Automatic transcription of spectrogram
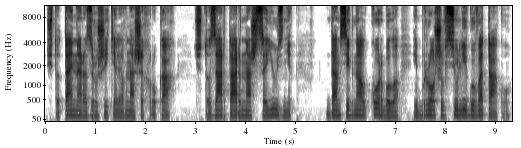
что тайна разрушителя в наших руках, что Зартар наш союзник, Дам сигнал Корбуло и брошу всю Лигу в атаку.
